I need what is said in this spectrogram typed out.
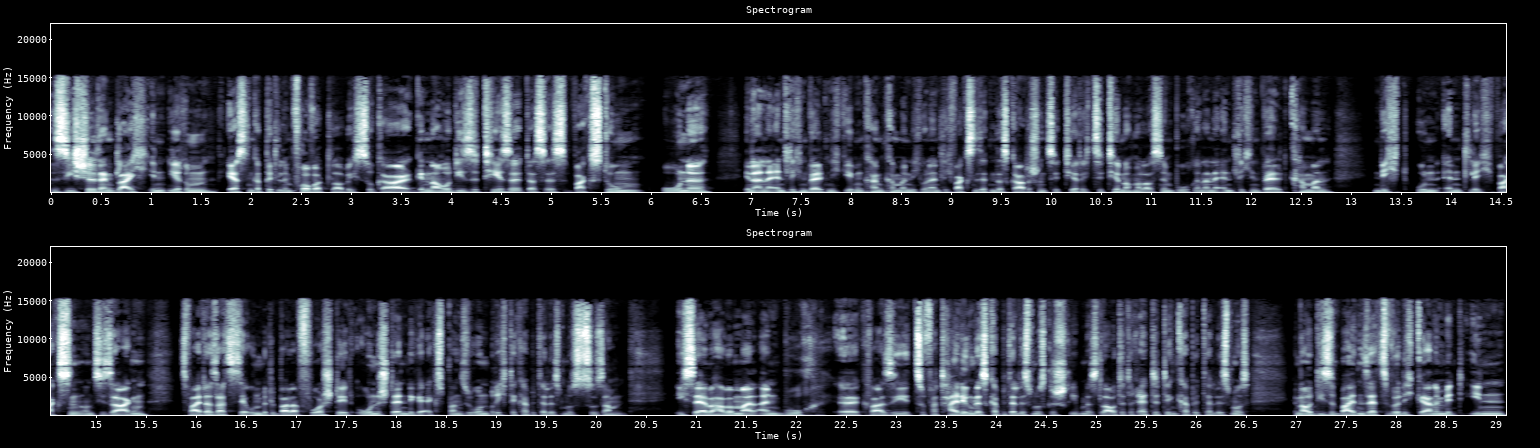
Sie schildern gleich in Ihrem ersten Kapitel im Vorwort, glaube ich, sogar genau diese These, dass es Wachstum ohne in einer endlichen Welt nicht geben kann, kann man nicht unendlich wachsen. Sie hatten das gerade schon zitiert. Ich zitiere nochmal aus dem Buch. In einer endlichen Welt kann man nicht unendlich wachsen. Und Sie sagen, zweiter Satz, der unmittelbar davor steht, ohne ständige Expansion bricht der Kapitalismus zusammen. Ich selber habe mal ein Buch äh, quasi zur Verteidigung des Kapitalismus geschrieben. Es lautet Rettet den Kapitalismus. Genau diese beiden Sätze würde ich gerne mit Ihnen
